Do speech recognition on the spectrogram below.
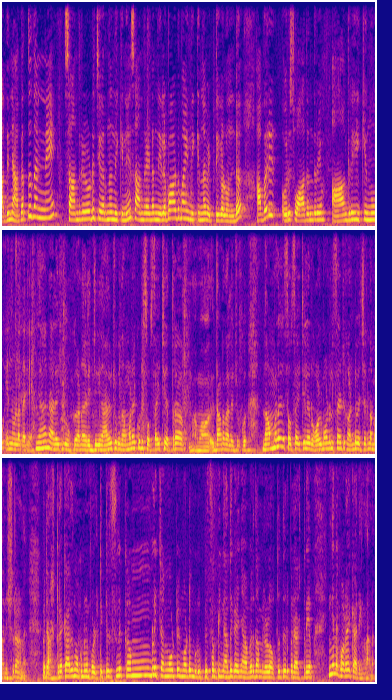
അതിനകത്ത് തന്നെ സാന്ദ്രയോട് ചേർന്ന് നിൽക്കുന്ന സാന്ദ്രയുടെ നിലപാടുമായി നിൽക്കുന്ന വ്യക്തികളുണ്ട്. അവർ ഒരു സ്വാതന്ത്ര്യം ആഗ്രഹിക്കുന്നു എന്നുള്ളതല്ലേ? ഞാൻ ആലോചിച്ച് നോക്കുകയാണ് രഞ്ജിനി. ആലോചിച്ച് നോക്കുക നമ്മുടെ ഒരു സൊസൈറ്റി എത്ര മ, ഇതാണെന്ന് ആലോചിച്ച് നമ്മൾ സൊസൈറ്റിയിൽ റോൾ മോഡൽസ് ആയിട്ട് കണ്ടുവച്ചിരിക്കുന്ന മനുഷ്യരാണ്. ഇപ്പോൾ രാഷ്ട്രീയക്കാരെ നോക്കുമ്പോഴും പൊളിറ്റിക്കൽസിൽ കംപ്ലീറ്റ് അങ്ങോട്ടും ഇങ്ങോട്ടും ഗ്രൂപ്പിസം പിന്നെ അത് കഴിഞ്ഞ് അവർ തമ്മിലുള്ള ഒത്തുതീർപ്പ് രാഷ്ട്രീയം ഇങ്ങനെ കുറേ കാര്യങ്ങളാണ്.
